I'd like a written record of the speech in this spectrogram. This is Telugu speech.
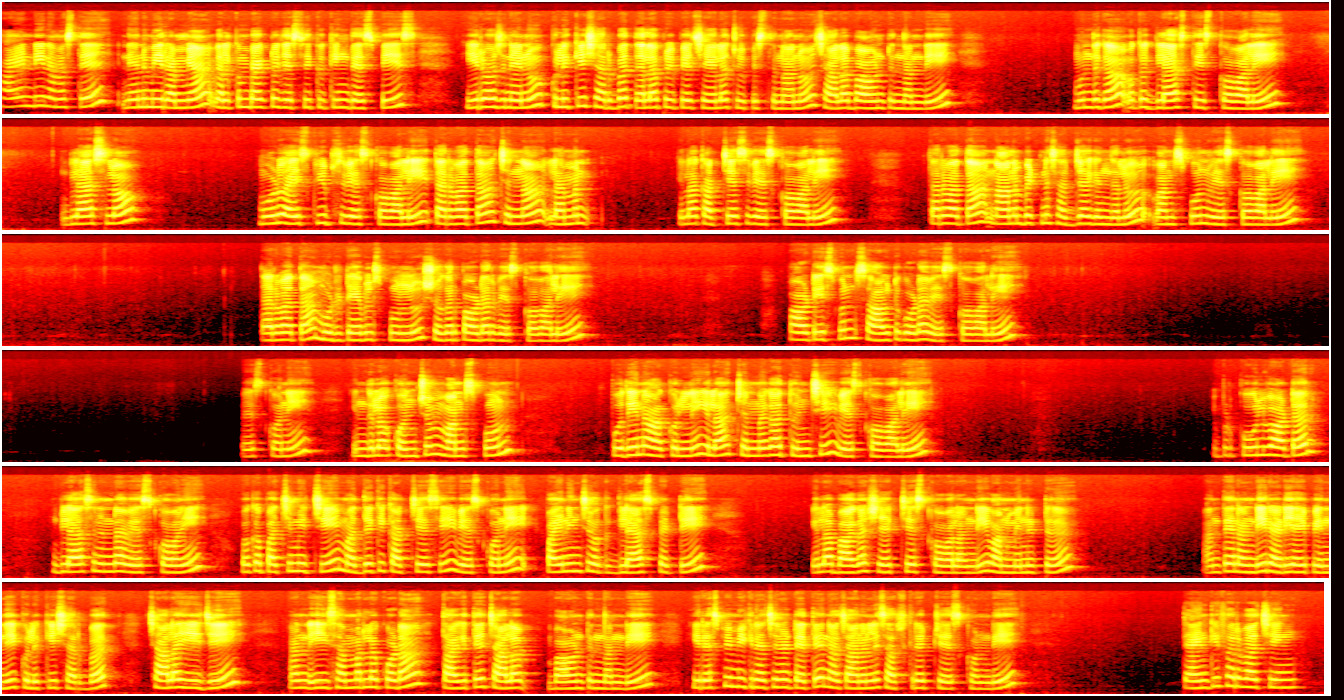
హాయ్ అండి నమస్తే. నేను మీ Ramya. Welcome back to Jessie cooking recipes ఈరోజు నేను కులికి షర్బత్ ఎలా ప్రిపేర్ చేయాలో చూపిస్తున్నాను. చాలా బాగుంటుందండి. ముందుగా ఒక గ్లాస్ తీసుకోవాలి. గ్లాస్లో మూడు ఐస్ క్యూబ్స్ వేసుకోవాలి. తర్వాత చిన్న లెమన్ ఇలా కట్ చేసి వేసుకోవాలి. తర్వాత నానబెట్టిన సబ్జా గింజలు వన్ స్పూన్ వేసుకోవాలి. తర్వాత మూడు టేబుల్ స్పూన్లు షుగర్ పౌడర్ వేసుకోవాలి. పావు టీ స్పూన్ సాల్ట్ కూడా వేసుకోవాలి. వేసుకొని ఇందులో కొంచెం వన్ స్పూన్ పుదీనా ఆకుల్ని ఇలా చిన్నగా తుంచి వేసుకోవాలి. ఇప్పుడు కూల్ వాటర్ గ్లాస్ నిండా వేసుకొని ఒక పచ్చిమిర్చి మధ్యకి కట్ చేసి వేసుకొని పైనుంచి ఒక గ్లాస్ పెట్టి ఇలా బాగా షేక్ చేసుకోవాలండి. One minute. అంతేనండి రెడీ అయిపోయింది కులికి షర్బత్. చాలా ఈజీ. అండ్ ఈ సమ్మర్లో కూడా తాగితే చాలా బాగుంటుందండి. ఈ రెసిపీ మీకు నచ్చినట్టయితే నా ఛానల్ని సబ్స్క్రైబ్ చేసుకోండి. Thank you for watching.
